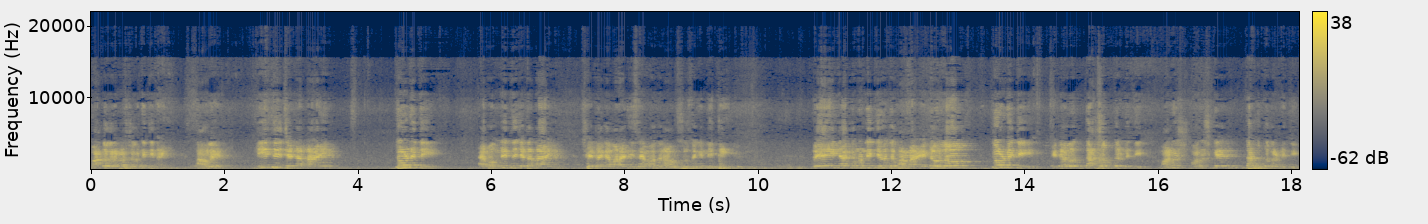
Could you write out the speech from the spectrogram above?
মাদকের ব্যবসা নীতি নাই। তাহলে নীতি যেটা নাই দুর্নীতি এবং নীতি যেটা নাই সেটাকে বানাই দিছে আমাদের আউটসোর্সিং এর নীতি। এইটা কোনো নীতি হতে পারে না। এটা হলো দুর্নীতি। এটা হলো দাসত্বের নীতি। মানুষ মানুষকে দাসত্ব করার নীতি।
